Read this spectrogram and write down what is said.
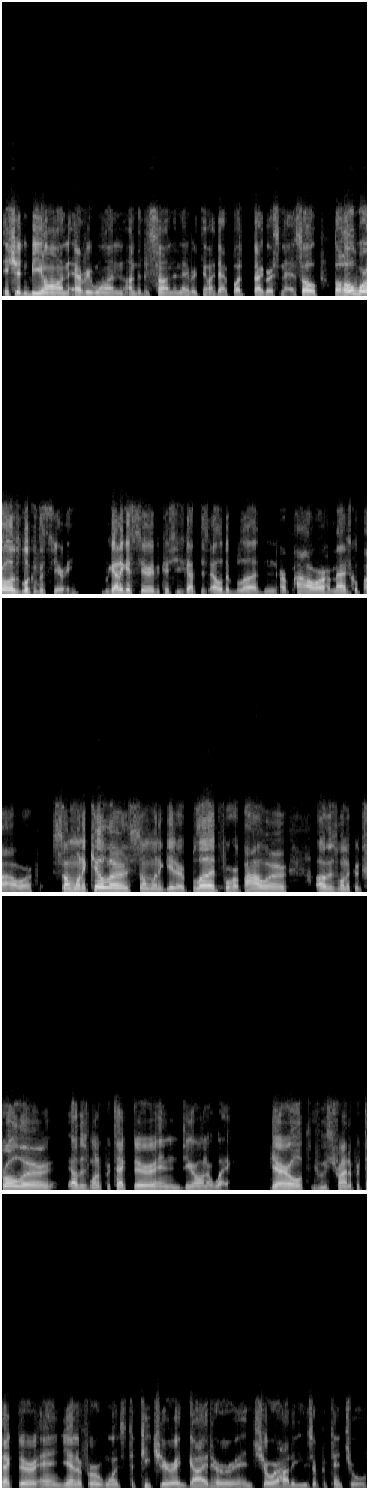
It shouldn't be on everyone under the sun and everything like that. But digressing that. So the whole world is looking for Ciri we got to get Ciri because she's got this elder blood and her power, her magical power. Some want to kill her, some want to get her blood for her power, others want to control her, others want to protect her and steer on her way. Geralt, who's trying to protect her, and Yennefer wants to teach her and guide her and show her how to use her potential,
